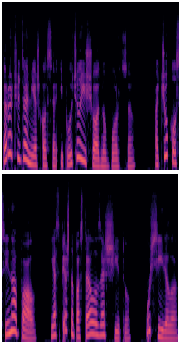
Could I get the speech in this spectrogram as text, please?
Второй чуть замешкался и получил еще одну порцию. Очухался и напал. Я спешно поставила защиту. Усилила.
